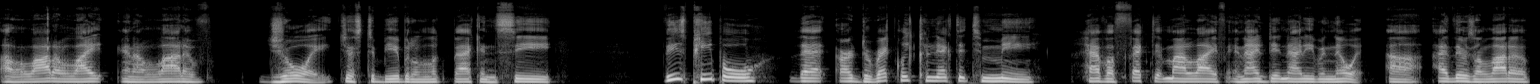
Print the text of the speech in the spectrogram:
a lot of light and a lot of joy just to be able to look back and see these people that are directly connected to me have affected my life and I did not even know it. Uh, I, there's a lot of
